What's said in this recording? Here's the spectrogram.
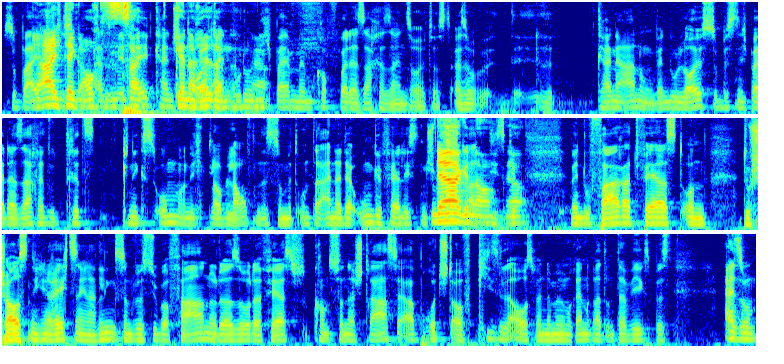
sobald ja, ich denke auch, also das ist halt kein generell Sport ein, wo du ja. nicht bei, mit dem Kopf bei der Sache sein solltest. Also keine Ahnung, wenn du läufst, du bist nicht bei der Sache, du trittst, knickst um und ich glaube, Laufen ist so mitunter einer der ungefährlichsten Sportarten, ja, genau, die es ja. gibt. Wenn du Fahrrad fährst und du schaust nicht nach rechts, nicht nach links und wirst überfahren oder so, oder fährst, kommst von der Straße ab, rutscht auf Kiesel aus, wenn du mit dem Rennrad unterwegs bist. Also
